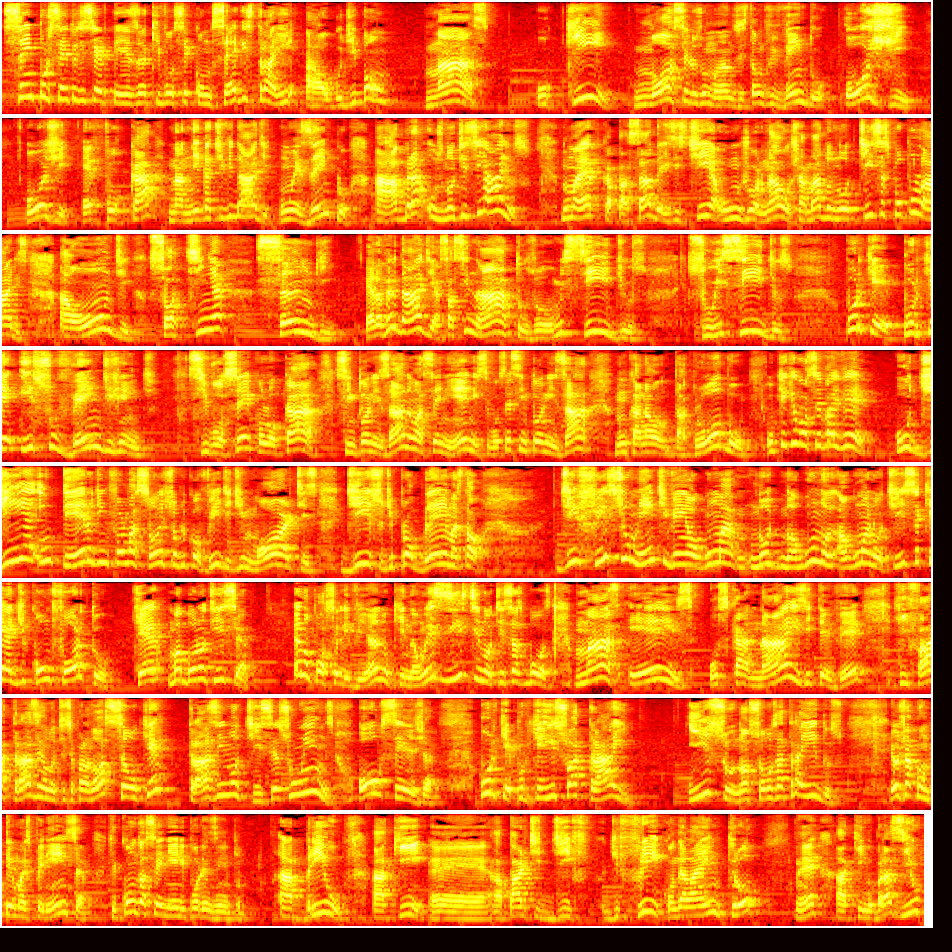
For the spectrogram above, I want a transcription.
100% de certeza que você consegue extrair algo de bom. Mas o que nós seres humanos estamos vivendo hoje, hoje é focar na negatividade. Um exemplo, abra os noticiários. Numa época passada existia um jornal chamado Notícias Populares, aonde só tinha sangue, era verdade, assassinatos, homicídios, suicídios. Por quê? Porque isso vende, gente. Se você colocar, sintonizar numa CNN, se você sintonizar num canal da Globo, o que, que você vai ver? O dia inteiro de informações sobre Covid, de mortes, disso, de problemas tal. Dificilmente vem alguma, no, algum, alguma notícia que é de conforto, que é uma boa notícia. Eu não posso ser liviano que não existe notícias boas, mas eles, os canais de TV que trazem a notícia para nós são o quê? Trazem notícias ruins. Ou seja, por quê? Porque isso atrai isso nós somos atraídos. Eu já contei uma experiência que quando a CNN, por exemplo, abriu aqui é, a parte de, de free, quando ela entrou né, aqui no Brasil,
